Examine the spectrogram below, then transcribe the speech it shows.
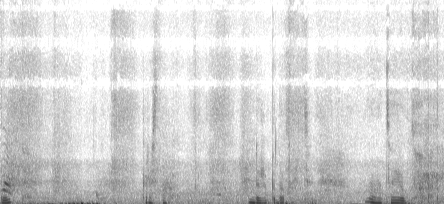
Тут. Краса. Дуже подобається. Ну, а цей обламаний.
